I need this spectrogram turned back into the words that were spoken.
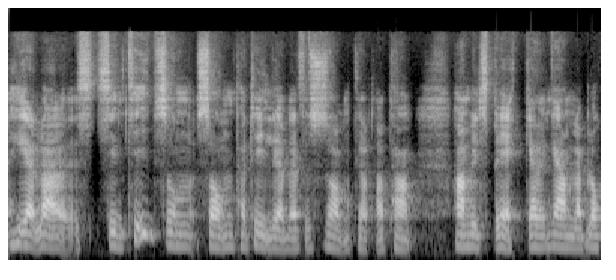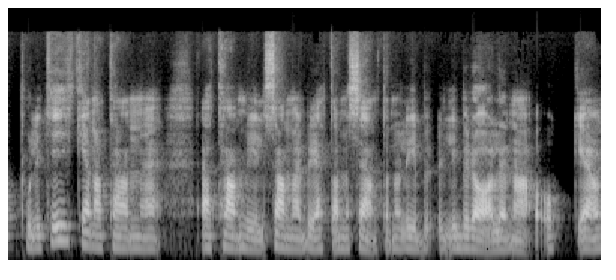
hela sin tid som, som partiledare för Socialdemokraterna att han, han vill spräcka den gamla blockpolitiken, att han, eh, att han vill samarbeta med Centern och Liberalerna och eh,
